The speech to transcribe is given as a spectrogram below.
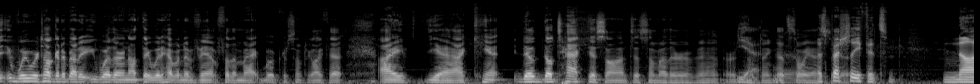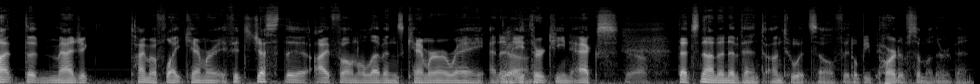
it, we were talking about it whether or not they would have an event for the MacBook or something like that. I yeah I can't. They'll, they'll tack this on to some other event or Yeah. something. That's the way I see it. especially if it's not the magic time of flight camera. If it's just the iPhone 11's camera array and an Yeah. A13X, Yeah. that's not an event unto itself. It'll be part of some other event.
